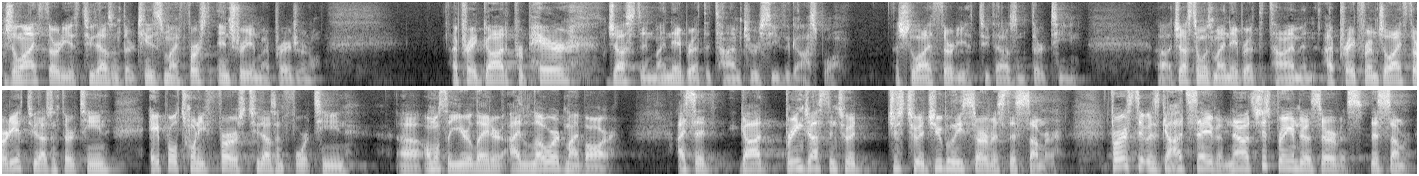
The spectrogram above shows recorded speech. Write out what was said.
July 30th, 2013. This is my first entry in my prayer journal. I prayed, God, prepare Justin, my neighbor at the time, to receive the gospel. That's July 30th, 2013. Uh, Justin was my neighbor at the time, and I prayed for him July 30th, 2013. April 21st, 2014, uh, almost a year later, I lowered my bar. I said, God, bring Justin to a, just to a Jubilee service this summer. First, it was God save him. Now it's just bring him to a service this summer.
